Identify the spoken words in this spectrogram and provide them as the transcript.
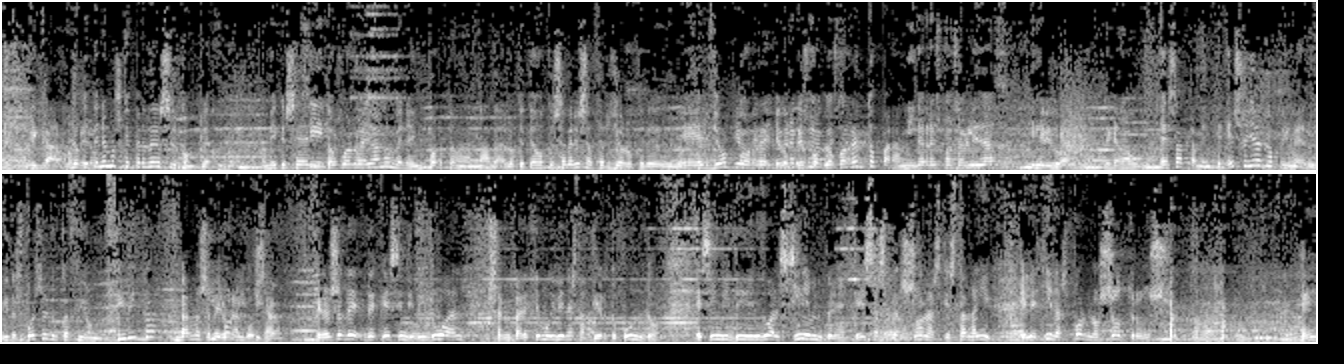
explicarlo. Lo que pero- tenemos que perder es el complejo. A mí que sea Sí, por pueblo ya no me le importa nada. Lo que tengo que saber es hacer yo lo que debo Eh, hacer yo, corre- yo lo, creo que es que- lo correcto para mí. De responsabilidad individual de cada uno. Exactamente, eso ya es lo primero. Y después educación cívica. Vamos a y ver una cosa. Pero eso de, de que es individual, o sea, me parece muy bien hasta cierto punto. Es individual siempre que esas personas que están allí, elegidas por nosotros, ¿eh?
